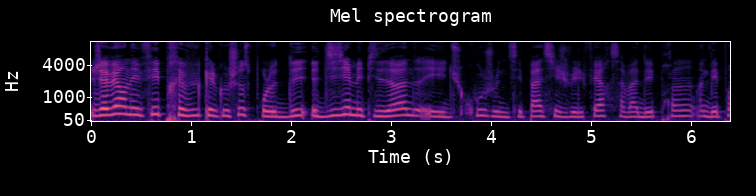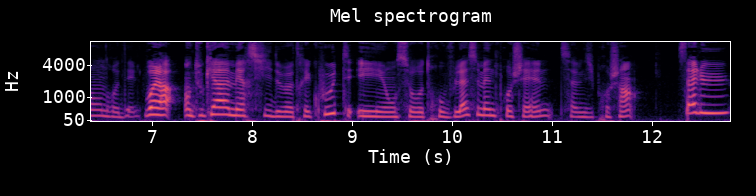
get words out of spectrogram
J'avais en effet prévu quelque chose pour le dixième épisode et du coup je ne sais pas si je vais le faire, ça va dépendre d'elle. Voilà, en tout cas merci de votre écoute et on se retrouve la semaine prochaine, samedi prochain. Salut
